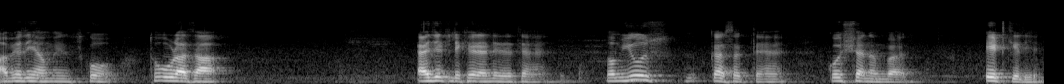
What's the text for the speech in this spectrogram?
अब यदि हम इसको थोड़ा सा एजिट लिखे रहने देते हैं तो हम यूज़ कर सकते हैं क्वेश्चन नंबर एट के लिए।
